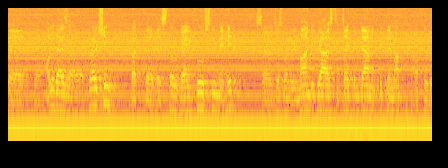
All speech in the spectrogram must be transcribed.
The, the holidays are approaching, but uh, they're still going full steam ahead. So just want to remind you guys to take them down and pick them up after the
